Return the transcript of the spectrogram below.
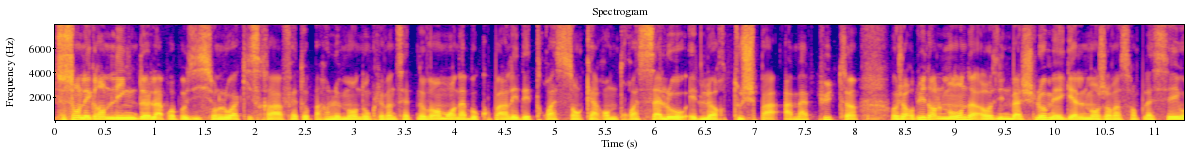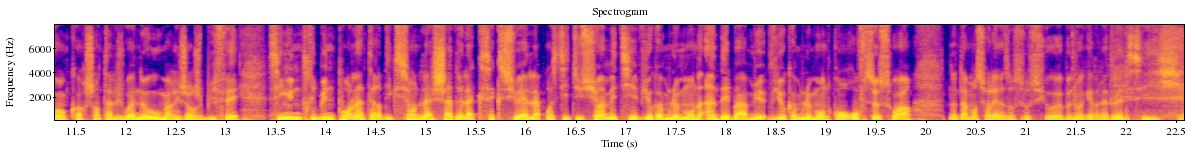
Ce sont les grandes lignes de la proposition de loi qui sera faite au Parlement donc le 27 novembre. On a beaucoup parlé des 343 salauds et de leur touche pas à ma pute. Aujourd'hui dans le monde, Rosine Bachelot, mais également Jean-Vincent Placé ou encore Chantal Joanneau ou Marie-Georges Buffet signent une tribune pour l'interdiction de l'achat de l'acte sexuel. La prostitution, un métier vieux comme le monde, un débat vieux comme le monde qu'on rouvre ce soir, notamment sur les réseaux sociaux. Benoît Galeret de LCI.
